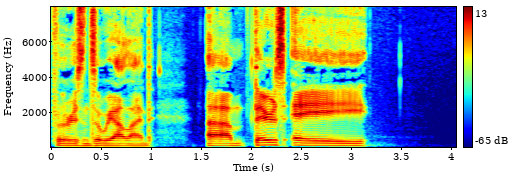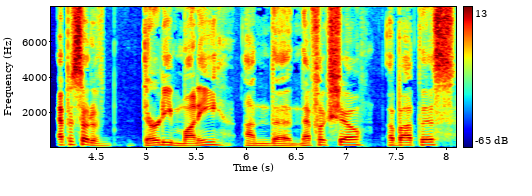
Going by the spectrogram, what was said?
for the reasons that we outlined. Um, there's a episode of Dirty Money on the Netflix show about this.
